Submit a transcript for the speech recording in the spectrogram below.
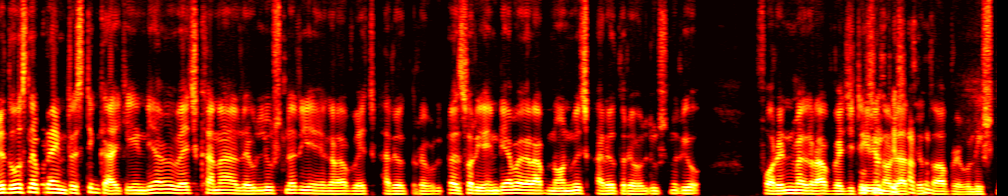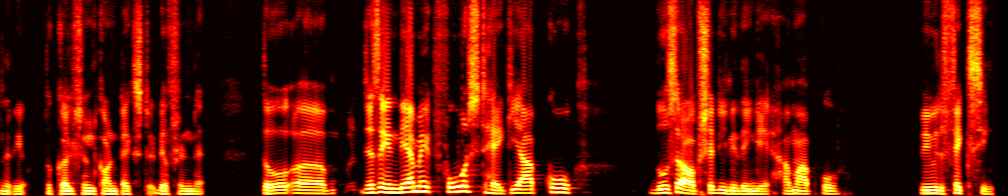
मेरे दोस्त ने बड़ा इंटरेस्टिंग कहा है कि इंडिया में वेज खाना रेवोल्यूशनरी है। अगर आप वेज खा रहे हो तो सॉरी इंडिया में अगर आप नॉन वेज खा रहे हो तो रेवोल्यूशनरी हो। फॉरेन में अगर आप वेजिटेरियन हो जाते हो साथ- तो आप रेवोल्यूशनरी हो। तो कल्चरल कॉन्टेक्स्ट डिफरेंट है। तो अ, जैसे इंडिया में एक फोर्स्ड है कि आपको दूसरा ऑप्शन ही नहीं देंगे। हम आपको वी विल फिक्स यू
